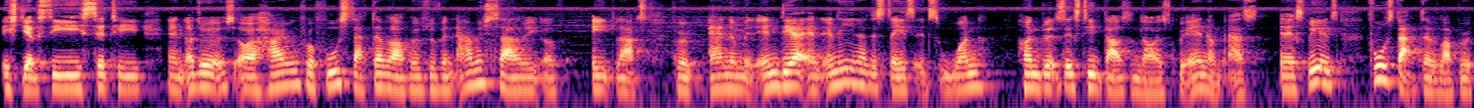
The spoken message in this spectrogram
HDFC, Citi, and others are hiring for full stack developers with an average salary of 8 lakhs per annum in India, and in the United States, it's 1 $116,000 per annum as an experienced full stack developer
